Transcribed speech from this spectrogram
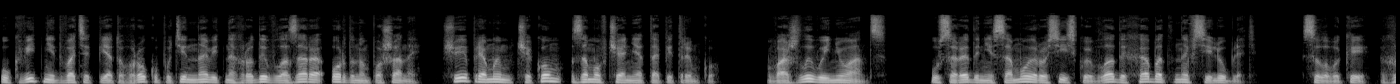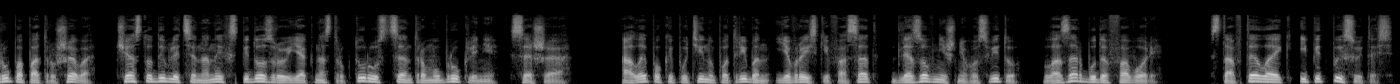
У квітні 25-го року Путін навіть нагородив Лазара орденом пошани, що є прямим чеком за мовчання та підтримку. Важливий нюанс. Усередині самої російської влади Хабат не всі люблять. Силовики, група Патрушева, часто дивляться на них з підозрою як на структуру з центром у Брукліні, США. Але поки Путіну потрібен єврейський фасад для зовнішнього світу, Лазар буде в фаворі. Ставте лайк і підписуйтесь.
